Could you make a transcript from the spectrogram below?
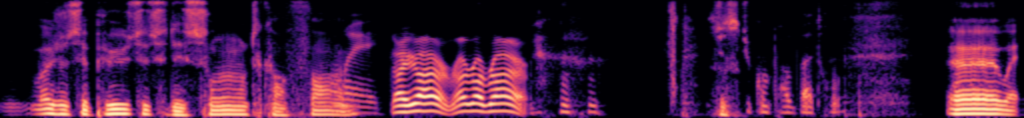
Moi, je sais plus. C'est des sons, en tout cas enfant. Ouais. Juste, tu comprends pas trop. Euh, ouais.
